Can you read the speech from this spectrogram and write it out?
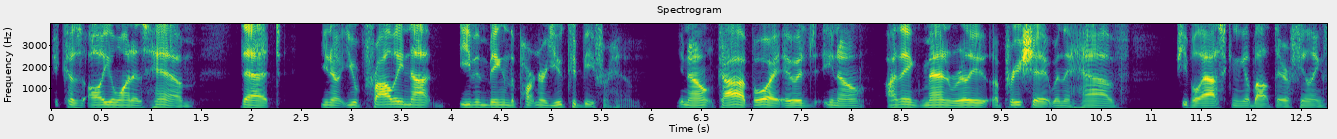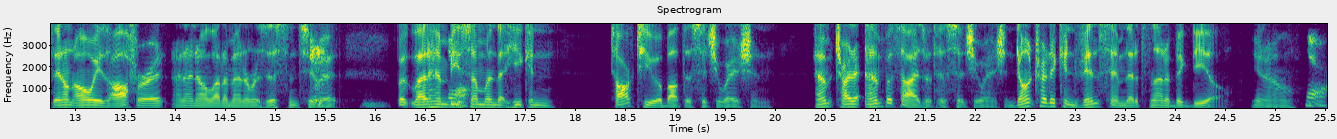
because all you want is him that you know you're probably not even being the partner you could be for him. You know, God, boy, it would. You know, I think men really appreciate when they have people asking about their feelings. They don't always offer it, and I know a lot of men are resistant to it. But let him be Yeah. someone that he can talk to you about this situation em- try to empathize with his situation. Don't try to convince him that it's not a big deal. You know, yeah.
